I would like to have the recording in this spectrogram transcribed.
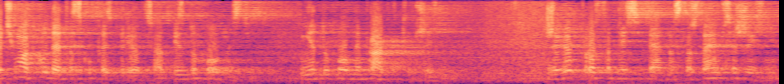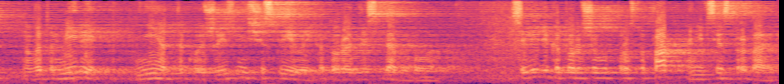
Почему, откуда эта скупость берется? От бездуховности. Нет духовной практики в жизни. Живет просто для себя, наслаждаемся жизнью. Но в этом мире нет такой жизни счастливой, которая для себя бы была. Все люди, которые живут просто так, они все страдают.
